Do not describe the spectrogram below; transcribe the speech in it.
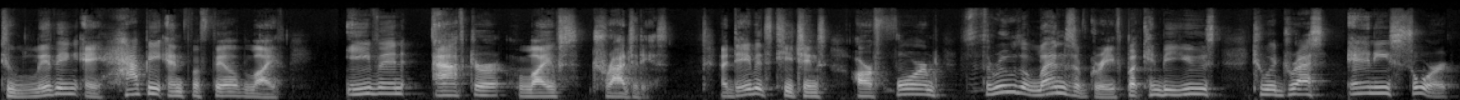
to living a happy and fulfilled life even after life's tragedies. Now, David's teachings are formed through the lens of grief, but can be used to address any sort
